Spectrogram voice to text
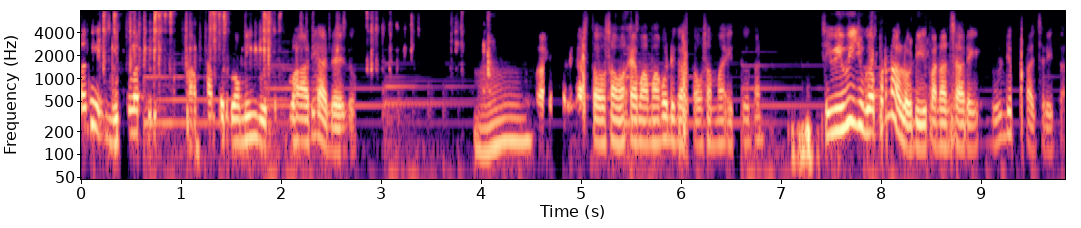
tadi gitu lagi hampir dua minggu sepuluh hari ada itu Hmm. dikasih tahu sama eh mamaku dikasih tahu sama itu kan si Wiwi juga pernah loh di Panansari dulu dia pernah cerita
